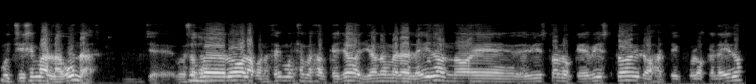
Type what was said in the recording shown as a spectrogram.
muchísimas lagunas. Vosotros desde luego la conocéis mucho mejor que yo. Yo no me la he leído, no he, he visto lo que he visto y los artículos que he leído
